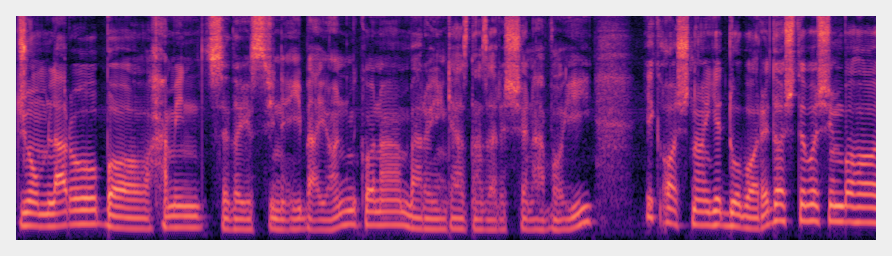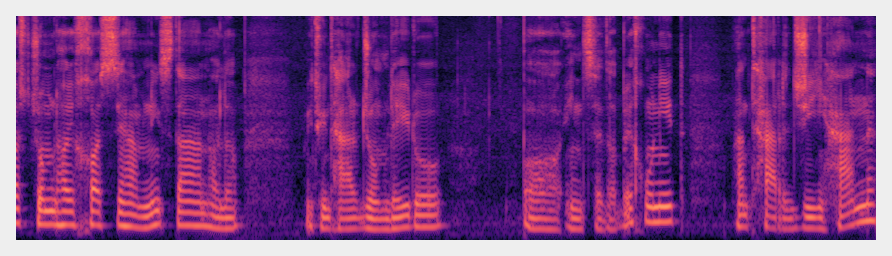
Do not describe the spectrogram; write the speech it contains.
جمله رو با همین صدای سینه ای بیان می‌کنم برای اینکه از نظر شنوایی یک آشنایی دوباره داشته باشیم باهاش. جمله های خاصی هم نیستن. حالا می‌تونید هر جمله ای رو با این صدا بخونید. من ترجیحاً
